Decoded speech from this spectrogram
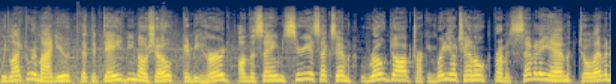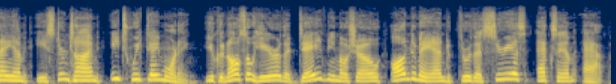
we'd like to remind you that the Dave Nemo Show can be heard on the same SiriusXM Road Dog Trucking Radio channel from 7 a.m. to 11 a.m. Eastern Time each weekday morning. You can also hear the Dave Nemo Show on demand through the SiriusXM app.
